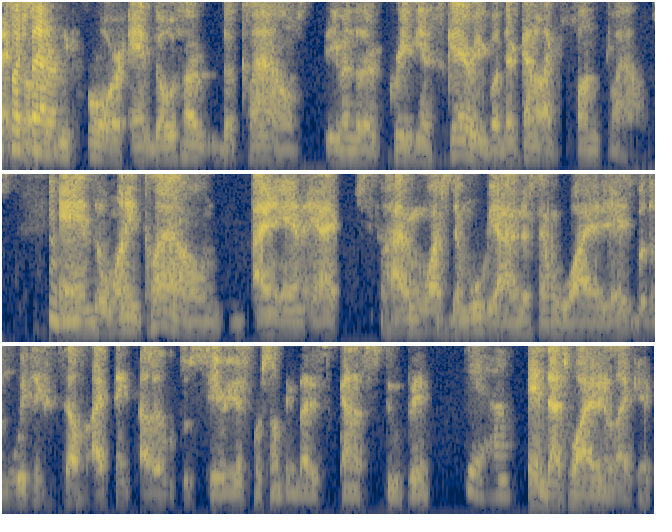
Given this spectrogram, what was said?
That's I much better. Before, and those are the clowns, even though they're creepy and scary, but they're kind of like fun clowns. Mhm. And the one in Clown, I and I having watched the movie, I understand why it is, but the movie takes itself, I think, a little too serious for something that is kind of stupid, Yeah. and that's why I didn't like it.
